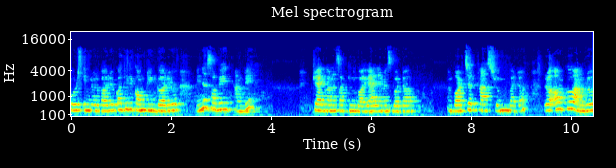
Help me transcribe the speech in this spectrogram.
कोर्स इनरोल गर्यो कतिले कम्प्लिट गर्यो होइन सबै हामीले ट्र्याक गर्न सकिने भयो एलएमएसबाट भर्चुअल क्लासरुमबाट र अर्को हाम्रो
